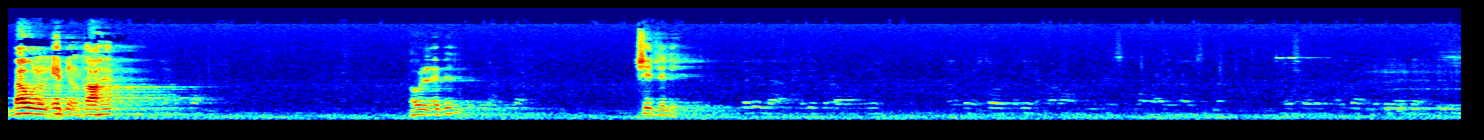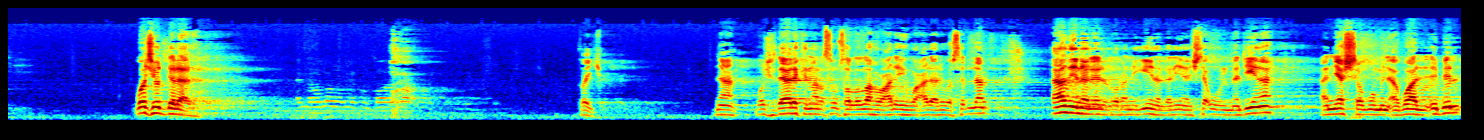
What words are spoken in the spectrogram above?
بول الإبل طاهر؟ بول الإبل؟ شو الدليل؟ وجه الدلالة طيب نعم وجه ذلك أن الرسول صلى الله عليه وعلى آله وسلم أذن للعرنيين الذين اجتأوا المدينة أن يشربوا من أبوال الإبل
